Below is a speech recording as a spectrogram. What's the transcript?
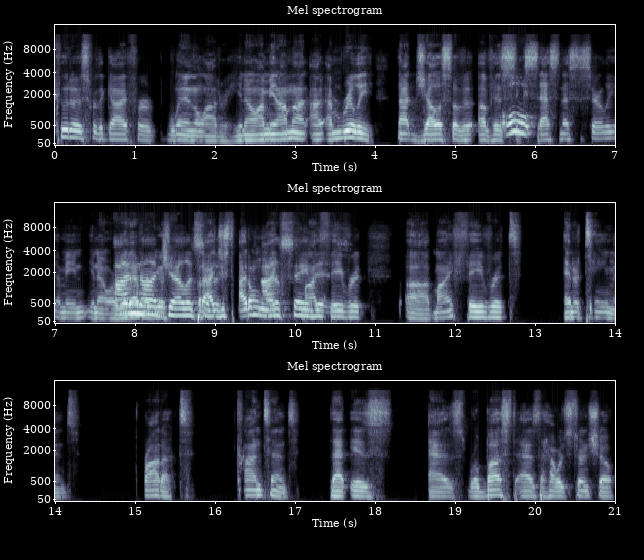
kudos for the guy for winning the lottery. You know, I mean, I'm not, I, I'm really not jealous of of his Oh. success necessarily. I mean, you know, or whatever. I'm not goes, jealous. but I just, I don't I'll like say my this. favorite, uh, my favorite entertainment product content that is as robust as the Howard Stern show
